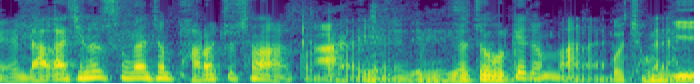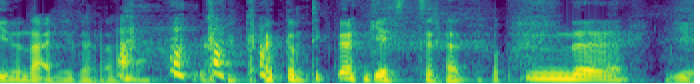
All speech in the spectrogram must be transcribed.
예, 나가시는 순간 전 바로 쫓아나갈 겁니다. 아, 예, 네. 여쭤볼 게 좀 많아요. 뭐 정기는 네. 아니더라도 가끔 특별 게스트라도. 네. 예.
